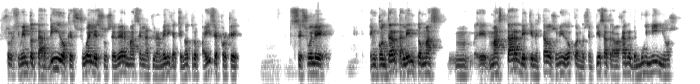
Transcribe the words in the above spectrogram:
surgimiento tardío que suele suceder más en Latinoamérica que en otros países, porque se suele encontrar talento más, mm, eh, más tarde que en Estados Unidos, cuando se empieza a trabajar desde muy niños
